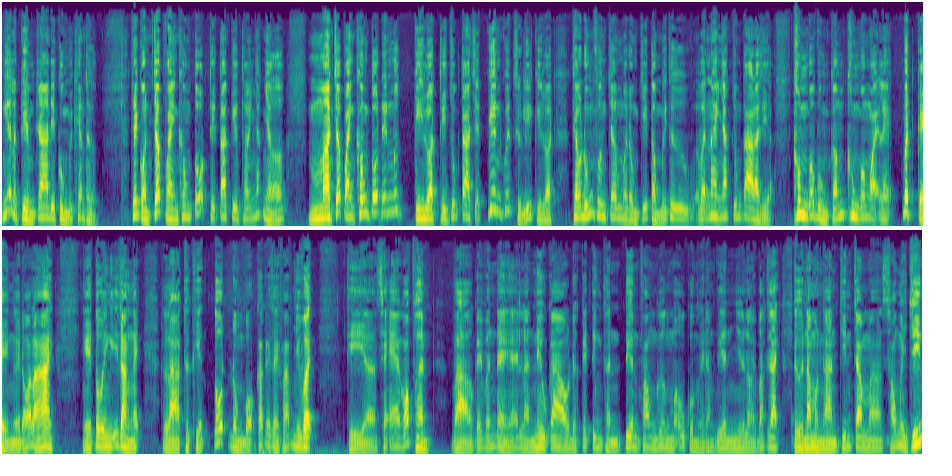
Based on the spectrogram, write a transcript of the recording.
Nghĩa là kiểm tra đi cùng với khen thưởng thế còn chấp hành không tốt thì ta kịp thời nhắc nhở. Mà chấp hành không tốt đến mức kỷ luật thì chúng ta sẽ kiên quyết xử lý kỷ luật. Theo đúng phương châm mà đồng chí tổng bí thư vẫn hay nhắc chúng ta là gì ạ? Không có vùng cấm, không có ngoại lệ, bất kể người đó là ai. Thì tôi nghĩ rằng ấy, là thực hiện tốt đồng bộ các cái giải pháp như vậy thì ờ, sẽ góp phần vào cái vấn đề ấy là nêu cao được cái tinh thần tiên phong gương mẫu của người đảng viên như lời bác dạy từ năm 1969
